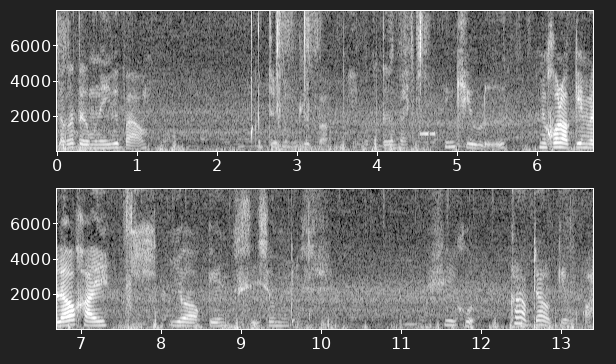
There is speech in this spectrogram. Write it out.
แล้วก็เติมอันนี้หรือเปล่า ก็เติมอันนี้หรือเปล่าแล้วก็เติมไปพิง Q หรือ มีคนหลอกกินไปแล้วใครหยอกกินสีส้มชื่อคุณ ข้าพเจ้าเกมบอกว่า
